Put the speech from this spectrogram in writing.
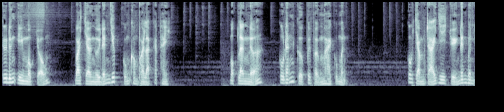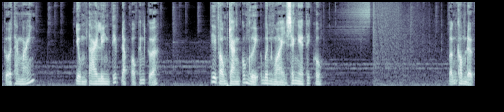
Cứ đứng yên một chỗ, Và chờ người đến giúp cũng không phải là cách hay. Một lần nữa, Cô đánh cược với vận may của mình. Cô chậm rãi di chuyển đến bên cửa thang máy, Dùng tay liên tiếp đập vào cánh cửa. Hy vọng rằng có người ở bên ngoài sẽ nghe thấy cô. Vẫn không được.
